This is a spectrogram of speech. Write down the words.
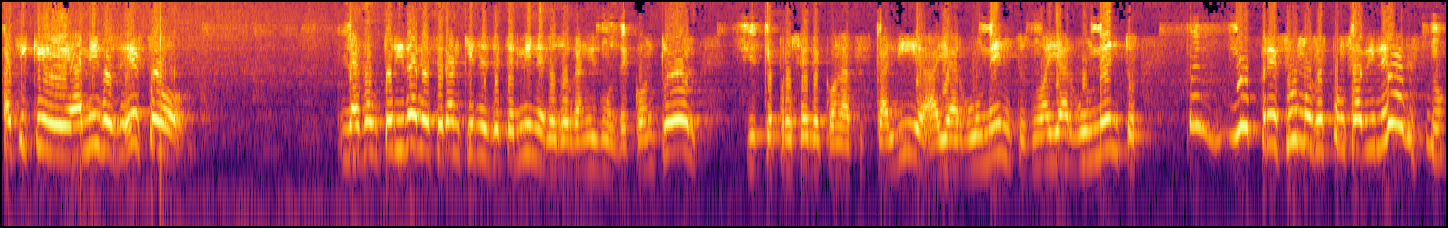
Así que, amigos, esto las autoridades serán quienes determinen los organismos de control, si es que procede con la fiscalía, hay argumentos, no hay argumentos, pues yo presumo responsabilidades, ¿no?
